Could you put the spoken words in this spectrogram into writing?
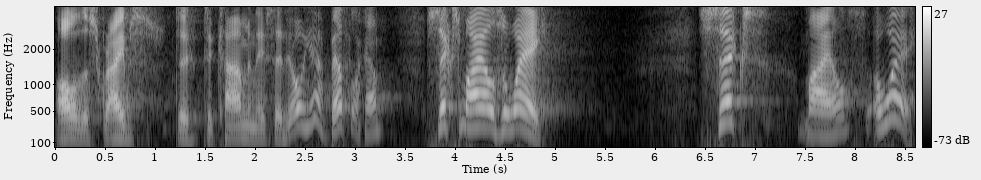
all of the scribes to, to come, and they said, Oh yeah, Bethlehem, six miles away. Six miles away.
